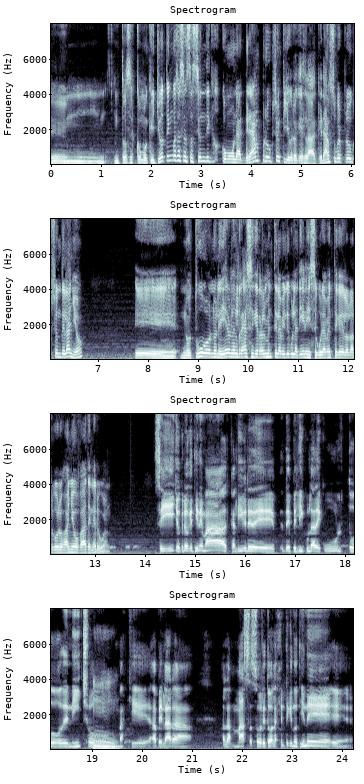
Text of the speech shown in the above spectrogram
Eh, entonces, como que yo tengo esa sensación de que como una gran producción, que yo creo que es la gran superproducción del año, eh, no tuvo, no le dieron el realce que realmente la película tiene y seguramente que a lo largo de los años va a tener, weón. Sí, yo creo que tiene más calibre de, de película de culto, de nicho, Mm. más que apelar a, a las masas, sobre todo a la gente que no tiene eh,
